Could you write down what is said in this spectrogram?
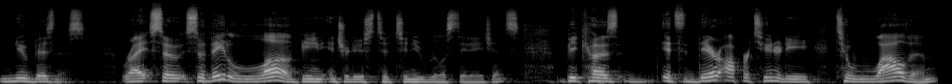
new business right? So so they love being introduced to, to new real estate agents because it's their opportunity to wow them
